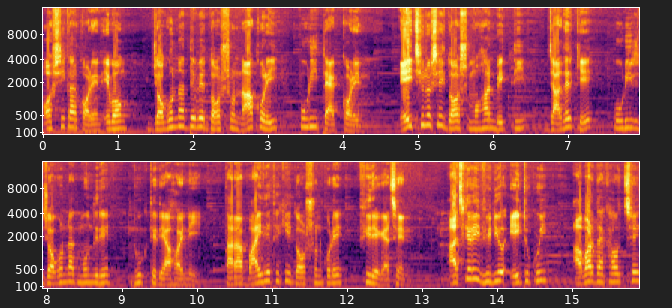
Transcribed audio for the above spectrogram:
অস্বীকার করেন এবং জগন্নাথ দেবের দর্শন না করেই পুরী ত্যাগ করেন। এই ছিল সেই দশ মহান ব্যক্তি যাদেরকে পুরীর জগন্নাথ মন্দিরে ঢুকতে দেওয়া হয়নি। তারা বাইরে থেকেই দর্শন করে ফিরে গেছেন। আজকের এই ভিডিও এইটুকুই। আবার দেখা হচ্ছে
